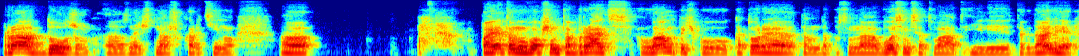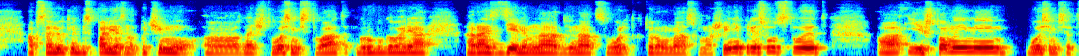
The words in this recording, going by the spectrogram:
продолжим, а, значит, нашу картину. Поэтому, в общем-то, брать лампочку, которая, там, допустим, на 80 ватт или так далее, абсолютно бесполезно. Почему? А, значит, 80 ватт, грубо говоря, разделим на 12 вольт, который у нас в машине присутствует. А, и что мы имеем? 80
